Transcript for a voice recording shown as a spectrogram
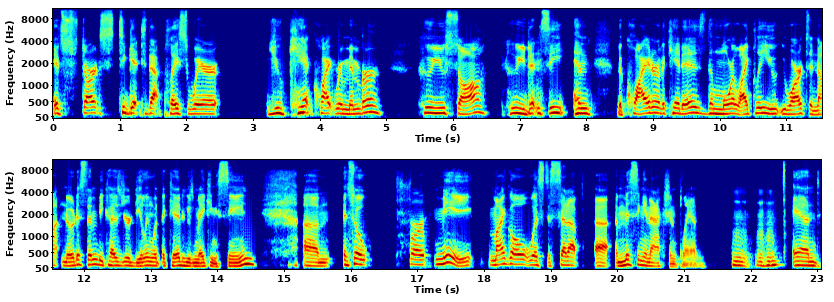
it starts to get to that place where you can't quite remember who you saw, who you didn't see. And the quieter the kid is, the more likely you, you are to not notice them because you're dealing with the kid who's making a scene. Um, and so for me, my goal was to set up uh, a missing in action plan. Mm-hmm. And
